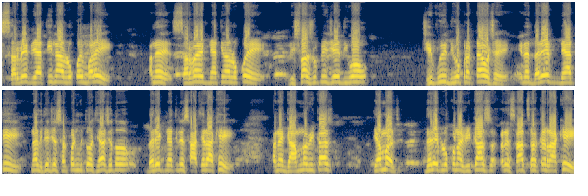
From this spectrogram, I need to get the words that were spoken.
સર્વે જ્ઞાતિના લોકોએ મળી અને સર્વે જ્ઞાતિના લોકોએ વિશ્વાસરૂપી જે દીવો જીભુરી દીવો પ્રગટાયો છે, એટલે દરેક જ્ઞાતિના લીધે જે સરપંચ મિત્રો થયા છે તો દરેક જ્ઞાતિને સાથે રાખી અને ગામનો વિકાસ તેમજ દરેક લોકોના વિકાસ અને સાથ સહકાર રાખી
